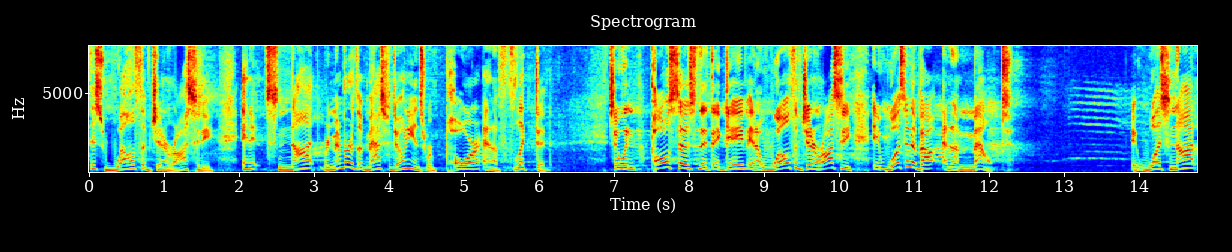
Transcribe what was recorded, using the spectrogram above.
This wealth of generosity. And it's not, remember, the Macedonians were poor and afflicted. So when Paul says that they gave in a wealth of generosity, it wasn't about an amount. It was not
